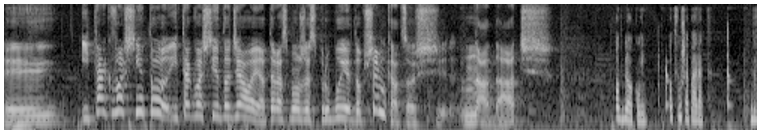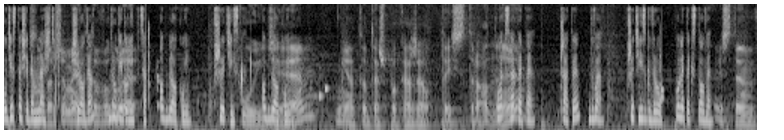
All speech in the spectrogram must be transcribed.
Yy, I tak właśnie to, i tak właśnie to działa. Ja teraz może spróbuję do Przemka coś nadać. Odblokuj. Otwórz aparat. 2017. Zobaczymy, jak Środa. w 2 ogóle lipca. Odblokuj. Przycisk. Odblokuj. Pójdzie. Ja to też pokażę od tej strony. WhatsApp PP. Czaty. 2. Przycisk wróg. Pole tekstowe. Jestem w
